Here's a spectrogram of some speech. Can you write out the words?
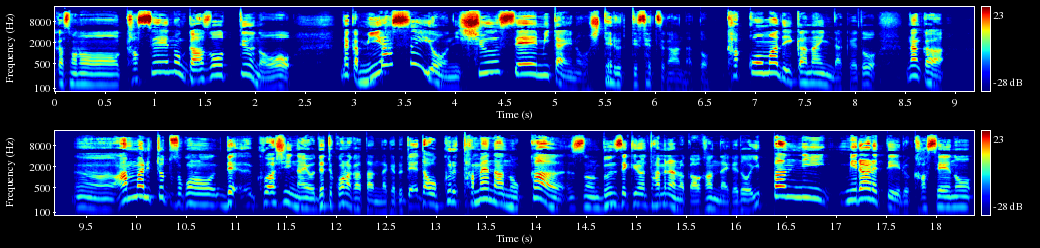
んかその、火星の画像っていうのを、なんか見やすいように修正みたいのをしてるって説があるんだと。加工までいかないんだけど、なんか、うん、あんまりちょっとそこの、で、詳しい内容出てこなかったんだけど、データを送るためなのか、その分析のためなのかわかんないけど、一般に見られている火星の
